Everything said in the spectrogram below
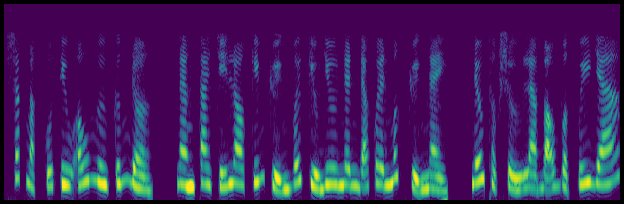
sắc mặt của tiêu ấu ngư cứng đờ, nàng ta chỉ lo kiếm chuyện với Kiều Dư nên đã quên mất chuyện này, nếu thật sự là bảo vật quý giá,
